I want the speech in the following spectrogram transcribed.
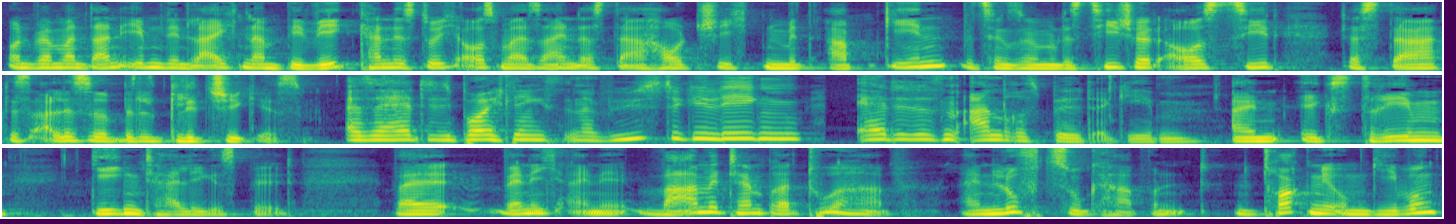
Und wenn man dann eben den Leichnam bewegt, kann es durchaus mal sein, dass da Hautschichten mit abgehen, beziehungsweise wenn man das T-Shirt auszieht, dass da das alles so ein bisschen glitschig ist. Also hätte die Bäuchlings in der Wüste gelegen, hätte das ein anderes Bild ergeben. Ein extrem gegenteiliges Bild. Weil wenn ich eine warme Temperatur habe, einen Luftzug habe und eine trockene Umgebung,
